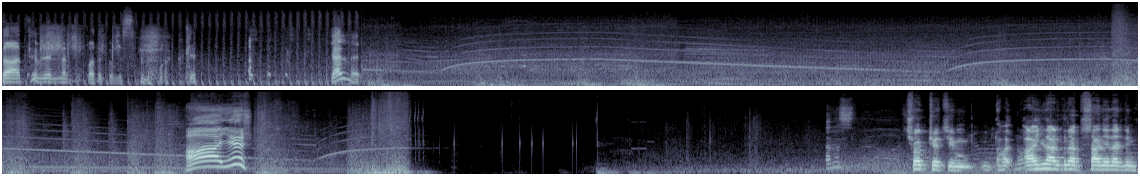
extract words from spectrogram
Daha temelinden tutmadık o biz. Gelme. Hayır. Çok kötüyüm. Ha- Aylardır hapishanelerdeyim.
